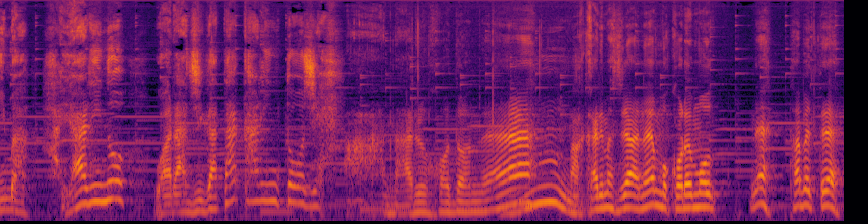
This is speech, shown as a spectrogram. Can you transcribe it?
いう、今流行りのわらじ型かりんとうじゃあーなるほどね。わ、かりました。じゃあねもうこれもね食べて、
